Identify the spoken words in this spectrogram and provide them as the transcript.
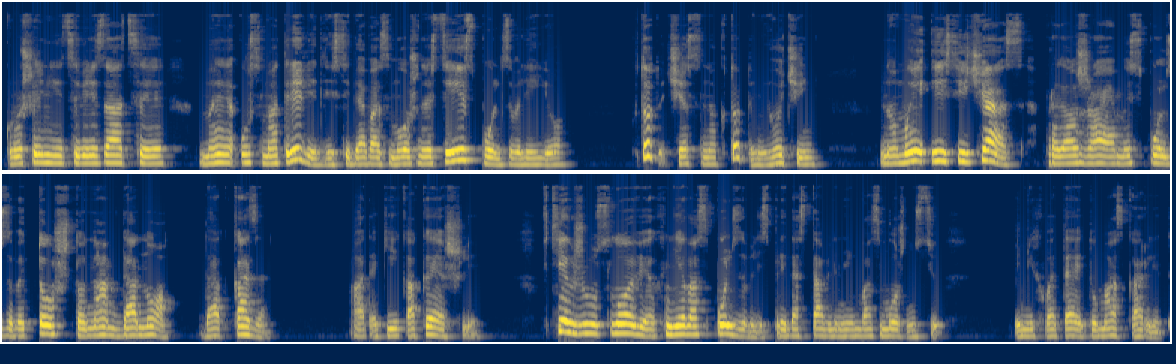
В крушении цивилизации мы усмотрели для себя возможности и использовали ее. Кто-то честно, кто-то не очень. Но мы и сейчас продолжаем использовать то, что нам дано до отказа. А такие, как Эшли, в тех же условиях не воспользовались предоставленной им возможностью – им не хватает ума, Скарлетт.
